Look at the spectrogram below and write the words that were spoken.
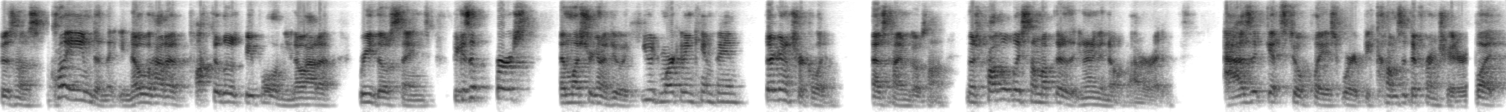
business claimed and that you know how to talk to those people and you know how to read those things. Because at first, unless you're going to do a huge marketing campaign, they're going to trickle in as time goes on. There's probably some up there that you don't even know about already. As it gets to a place where it becomes a differentiator, but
